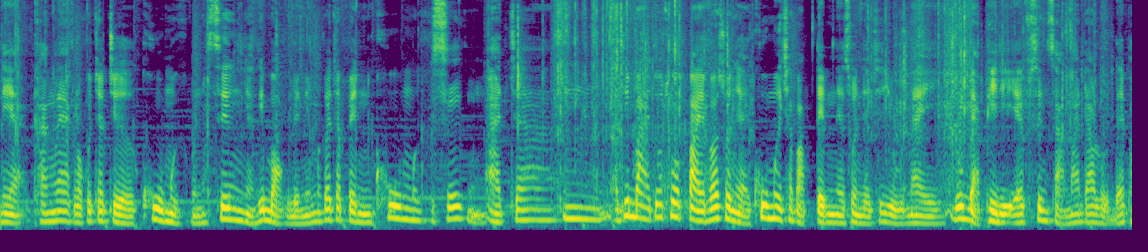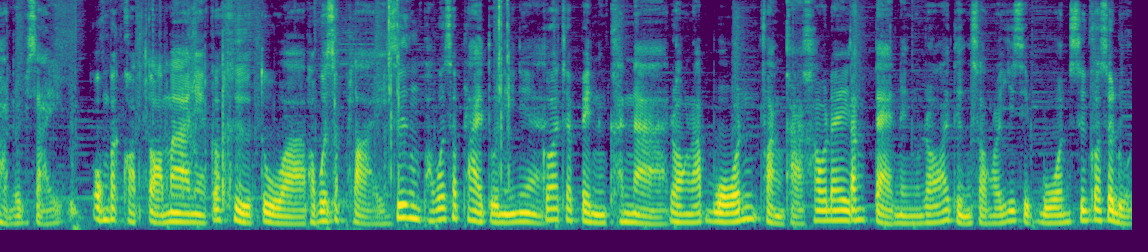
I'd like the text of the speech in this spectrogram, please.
เนี่ยครั้งแรกเราก็จะเจอคู่มือมันซึ่งอย่างที่บอกเดี๋ยวนี้มันก็จะเป็นคู่มือซึ่งอาจจะออธิบายทั่วๆไปเพราะส่วนใหญ่คู่มือฉบับเต็มเนี่ยส่วนใหญ่จะอยู่ในรูปแบบ PDF ซึ่งสามารถดาวน์โหลดได้ผ่านเว็บไซต์ องค์ประกอบต่อมาเนี่ยก็คือตัว power supply ซึ่ง power supply ตัวนี้เนี่ยก็จะเป็นขนาดรองรับโวลต์ฝั่งขาเข้าได้ตั้งแต่ 100 ถึง 220 โวลต์ซึ่งก็สะดวก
